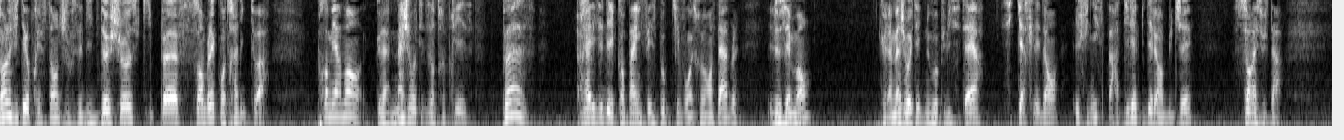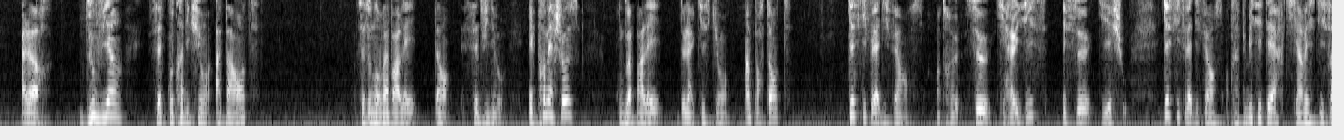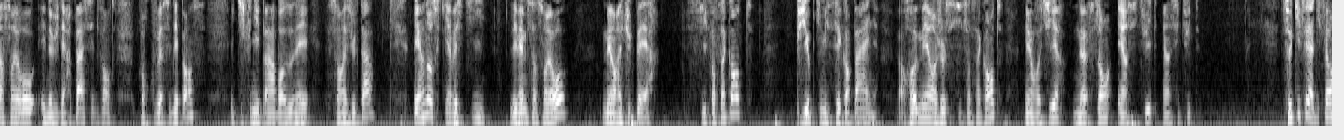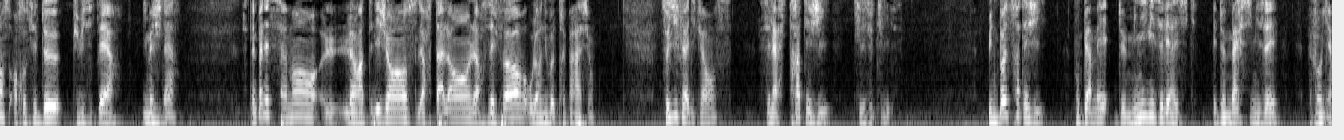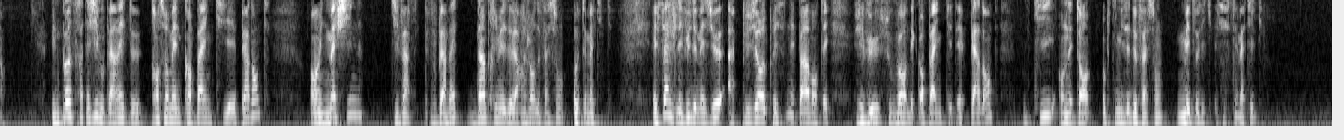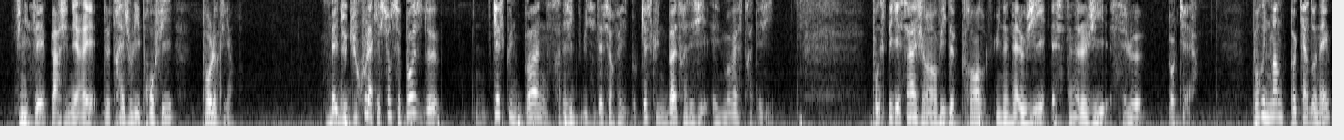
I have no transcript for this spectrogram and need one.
Dans la vidéo précédente, je vous ai dit deux choses qui peuvent sembler contradictoires. Premièrement, que la majorité des entreprises peuvent réaliser des campagnes Facebook qui vont être rentables. Et deuxièmement, que la majorité de nouveaux publicitaires s'y cassent les dents et finissent par dilapider leur budget sans résultat. Alors, d'où vient cette contradiction apparente? C'est ce dont on va parler dans cette vidéo. Et première chose, on doit parler de la question importante. Qu'est-ce qui fait la différence entre ceux qui réussissent et ceux qui échouent? Qu'est-ce qui fait la différence entre un publicitaire qui investit 500 euros et ne génère pas assez de ventes pour couvrir ses dépenses et qui finit par abandonner sans résultat? Et un autre qui investit les mêmes 500 euros mais en récupère 650 puis optimise ses campagnes, remet en jeu ses 650 et en retire 900 et ainsi de suite et ainsi de suite. Ce qui fait la différence entre ces deux publicitaires imaginaires, ce n'est pas nécessairement leur intelligence, leur talent, leurs efforts ou leur niveau de préparation. Ce qui fait la différence, c'est la stratégie qu'ils utilisent. Une bonne stratégie vous permet de minimiser les risques et de maximiser vos gains. Une bonne stratégie vous permet de transformer une campagne qui est perdante en une machine qui va vous permettre d'imprimer de l'argent de façon automatique. Et ça, je l'ai vu de mes yeux à plusieurs reprises, ce n'est pas inventé. J'ai vu souvent des campagnes qui étaient perdantes, qui, en étant optimisées de façon méthodique et systématique, finissaient par générer de très jolis profits pour le client. Mais du, coup, la question se pose de qu'est-ce qu'une bonne stratégie de publicité sur Facebook? Qu'est-ce qu'une bonne stratégie et une mauvaise stratégie? Pour expliquer ça, j'ai envie de prendre une analogie, et cette analogie, c'est le poker. Pour une main de poker donnée,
